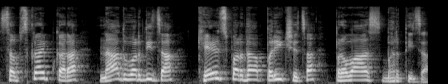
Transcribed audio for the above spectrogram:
सबस्क्राईब करा. नाद वर्दीचा खेळ स्पर्धा परीक्षेचा प्रवास भरतीचा.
